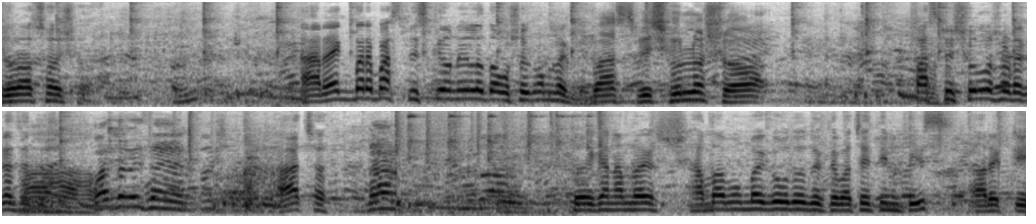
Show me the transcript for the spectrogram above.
জোড়া ছয়শো। আর একবারে পাঁচ পিস কেউ নিলে তো অবশ্যই কম লাগবে। পাঁচ বিশ ষোলোশো। পাঁচ পিস ষোলোশো টাকা চাইতেছেন আচ্ছা। তো এখানে আমরা সাদা বোম্বাই কবুতর দেখতে পাচ্ছি তিন পিস আর একটি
